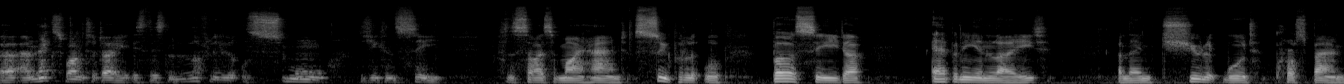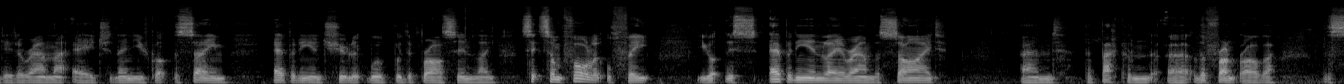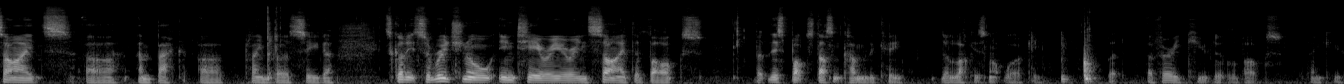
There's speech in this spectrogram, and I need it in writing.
Uh, our next one today is this lovely little small, as you can see, the size of my hand, super little burr cedar, ebony inlaid, and then tulip wood cross banded around that edge. And then you've got the same ebony and tulip wood with the brass inlay. Sits on four little feet. You've got this ebony inlay around the side and the back and uh, the front rather. The sides uh, and back are plain burr cedar. It's got its original interior inside the box, but this box doesn't come with a key. The lock is not working, but a very cute little box. Thank you.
